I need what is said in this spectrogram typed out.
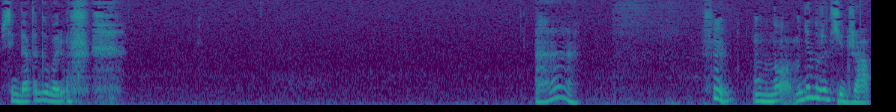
всегда так говорю. А, хм, но мне нужен хиджаб.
